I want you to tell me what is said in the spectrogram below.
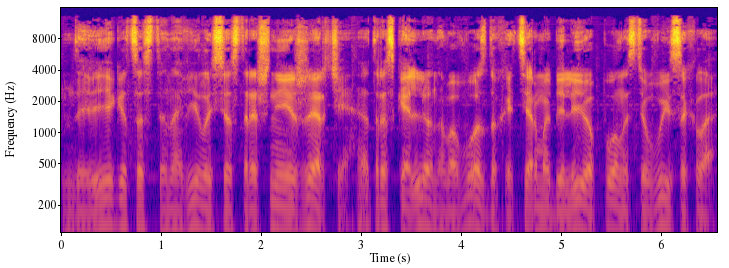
Двигаться становилось все страшнее и жарче. От раскаленного воздуха термобелье полностью высохло.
